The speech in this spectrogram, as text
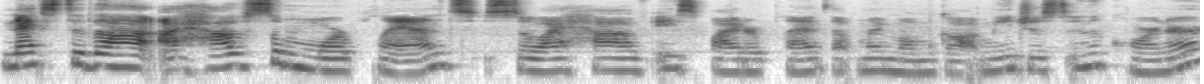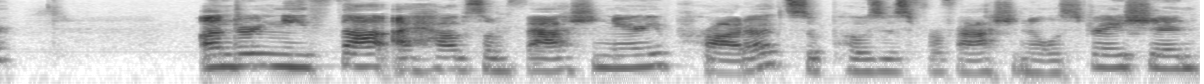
Next to that, I have some more plants. So I have a spider plant that my mom got me just in the corner. Underneath that, I have some fashionary products, so poses for fashion illustration.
